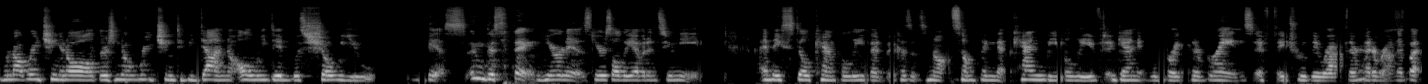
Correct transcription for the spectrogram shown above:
We're not reaching at all. There's no reaching to be done. All we did was show you this and this thing. Here it is. Here's all the evidence you need. And they still can't believe it because it's not something that can be believed. Again, it will break their brains if they truly wrap their head around it. But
